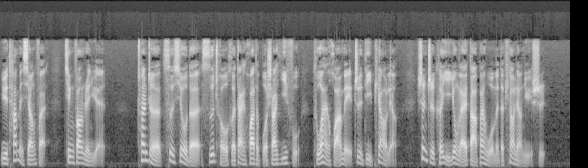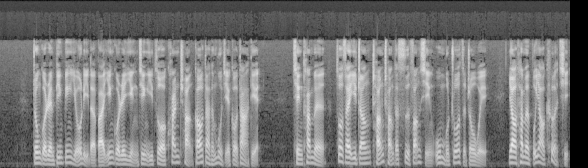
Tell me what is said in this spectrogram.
与他们相反，清方人员穿着刺绣的丝绸和带花的薄纱衣服，图案华美，质地漂亮，甚至可以用来打扮我们的漂亮女士。中国人彬彬有礼地把英国人引进一座宽敞高大的木结构大殿，请他们坐在一张长长的四方形乌木桌子周围，要他们不要客气。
